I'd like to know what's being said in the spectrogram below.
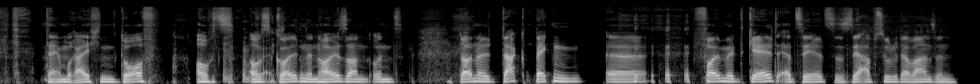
deinem reichen Dorf aus, aus goldenen Häusern und Donald Duck Becken äh, voll mit Geld erzählst. Das ist der absoluter Wahnsinn.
